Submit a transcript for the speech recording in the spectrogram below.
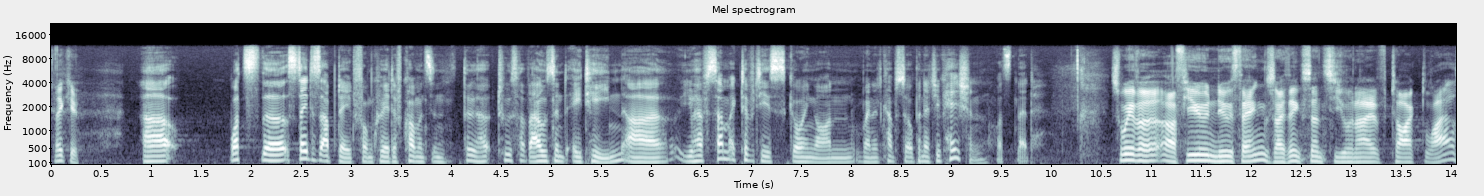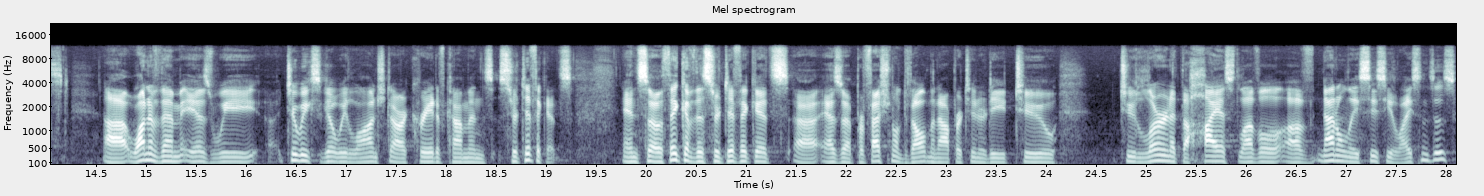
Thank you. Uh, what's the status update from Creative Commons in 2018? Uh, you have some activities going on when it comes to open education. What's that? So we have a, a few new things, I think, since you and I have talked last. Uh, one of them is we, two weeks ago, we launched our Creative Commons certificates. And so think of the certificates uh, as a professional development opportunity to to learn at the highest level of not only CC licenses,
